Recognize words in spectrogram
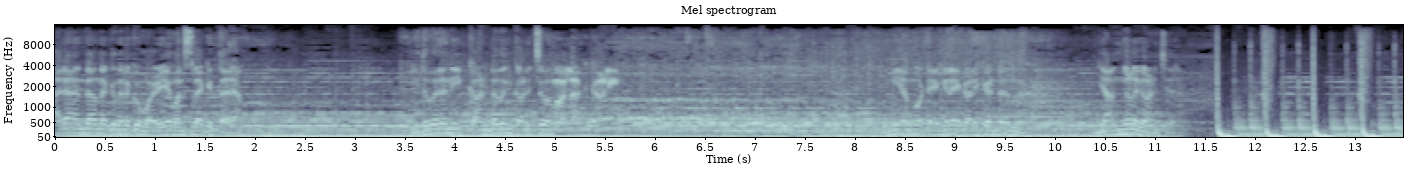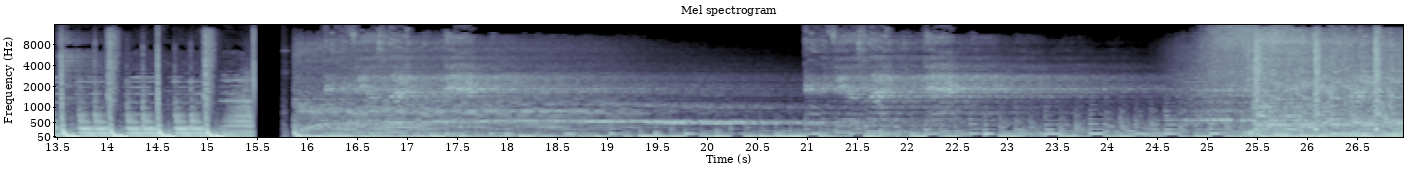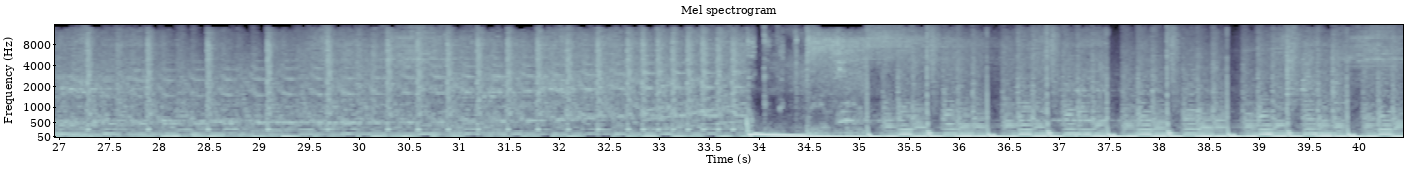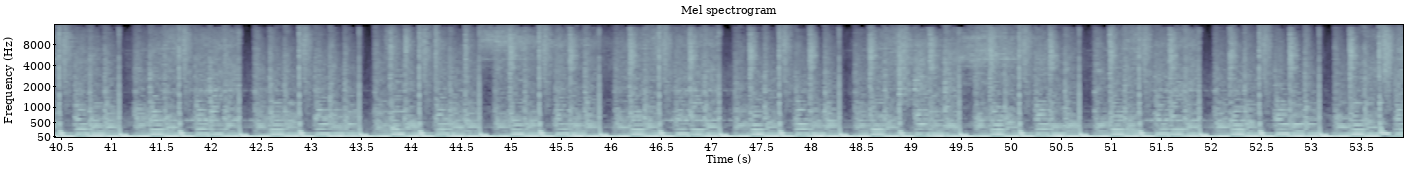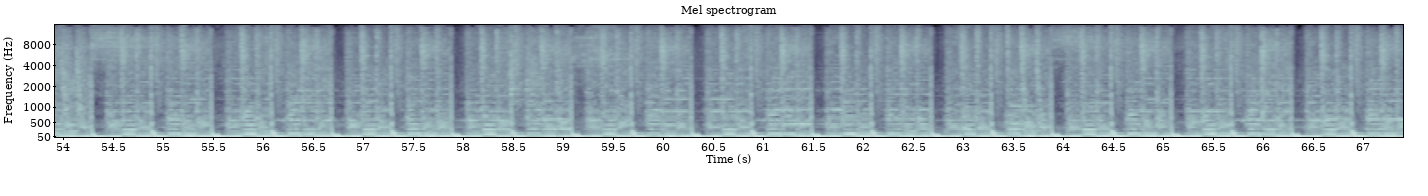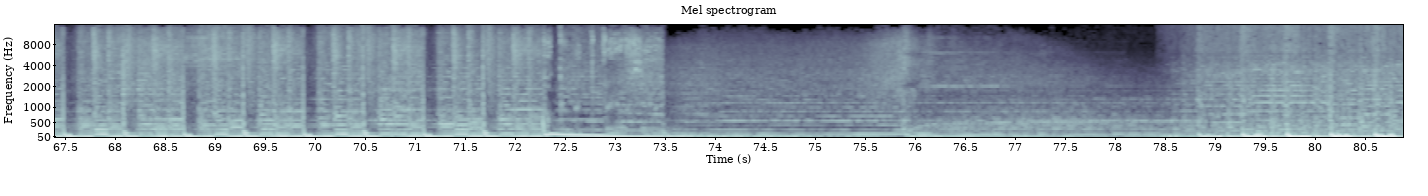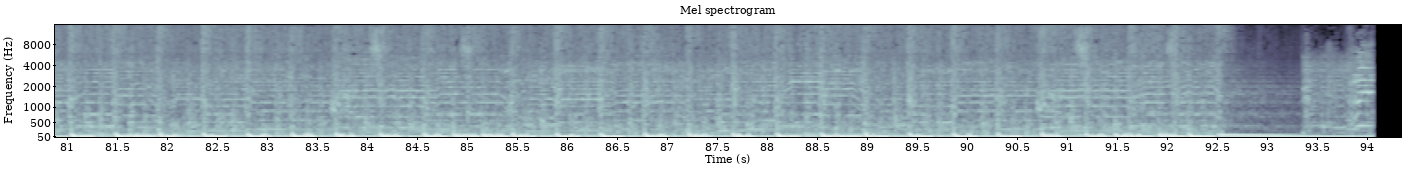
ആരാ എന്താന്നൊക്കെ നിനക്ക് വഴിയെ മനസ്സിലാക്കി തരാം. ഇതുവരെ നീ കണ്ടതും കളിച്ചതൊന്നുമല്ല കളി. നീ അങ്ങോട്ട് എങ്ങനെ കളിക്കേണ്ടതെന്ന് ഞങ്ങൾ കാണിച്ചു തരാം.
